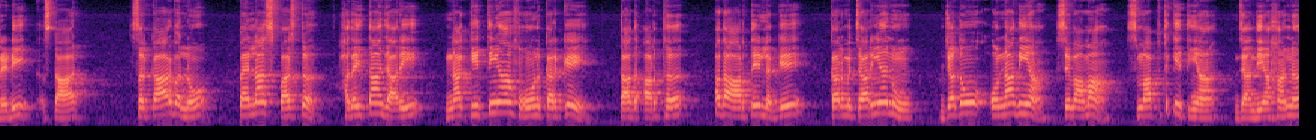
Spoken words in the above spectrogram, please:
Ready, start. ਸਰਕਾਰ ਵੱਲੋਂ ਪਹਿਲਾਂ ਸਪਸ਼ਟ ਹਦਾਇਤਾਂ ਜਾਰੀ ਨਾ ਕੀਤੀਆਂ ਹੋਣ ਕਰਕੇ ਤਦ ਅਰਥ ਆਧਾਰ ਤੇ ਲੱਗੇ ਕਰਮਚਾਰੀਆਂ ਨੂੰ ਜਦੋਂ ਉਹਨਾਂ ਦੀਆਂ ਸੇਵਾਵਾਂ ਸਮਾਪਤ ਕੀਤੀਆਂ ਜਾਂਦੀਆਂ ਹਨ,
